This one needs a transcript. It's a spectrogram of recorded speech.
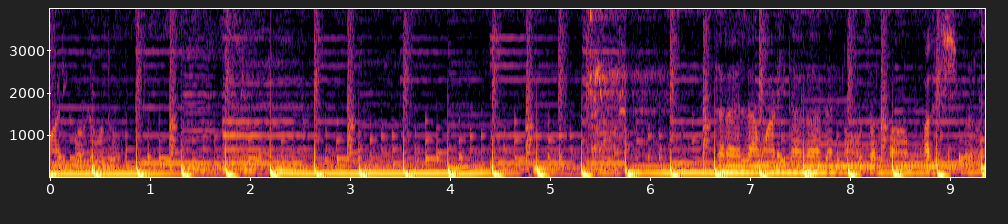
ಮಾಡಿಕೊಳ್ಳುವುದು. ಈ ಥರ ಎಲ್ಲ ಮಾಡಿದಾಗ ಅದನ್ನು ಸ್ವಲ್ಪ ಪಾಲಿಶ್ ಬರುವಂತೆ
